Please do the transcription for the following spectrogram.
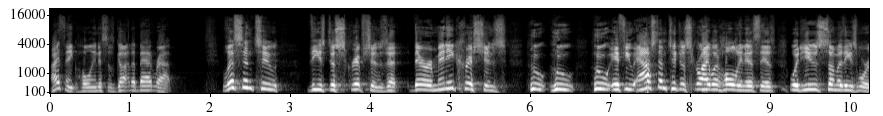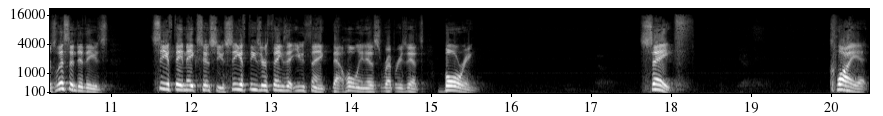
I think holiness has gotten a bad rap. Listen to these descriptions that there are many Christians who, who, who, if you ask them to describe what holiness is, would use some of these words. Listen to these. See if they make sense to you. See if these are things that you think that holiness represents. Boring, safe, quiet,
